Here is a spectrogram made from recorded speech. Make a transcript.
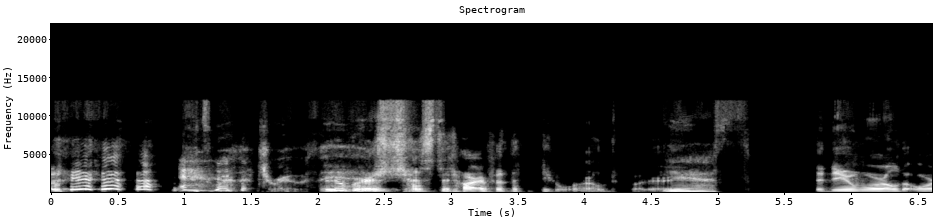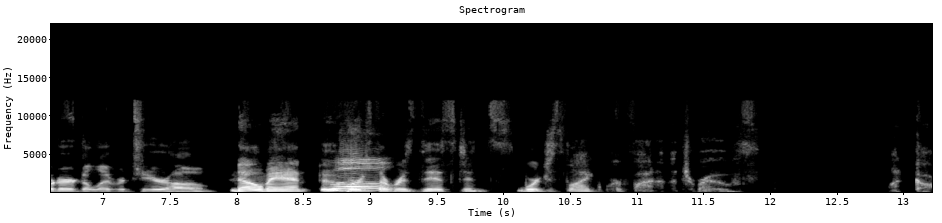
The truth. Uber is just an arm of the New World Order. Yes. The New World Order delivered to your home. No, man. Uber's the resistance. We're just like, we're finding the truth. One car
